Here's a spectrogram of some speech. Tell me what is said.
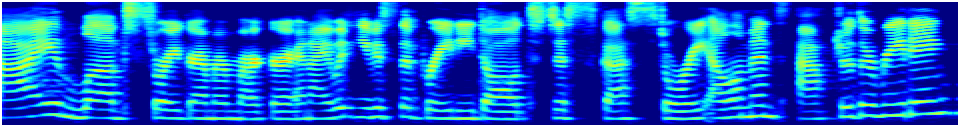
I loved Story Grammar Marker and I would use the Braidy doll to discuss story elements after the reading.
